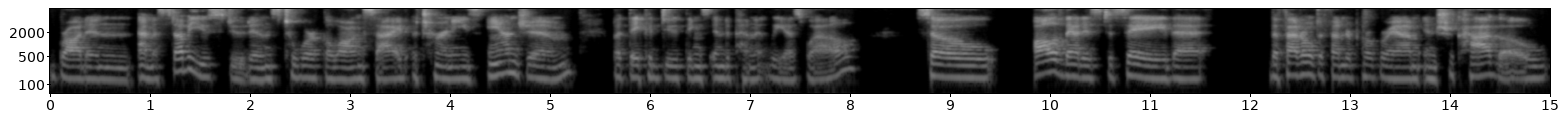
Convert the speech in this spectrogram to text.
brought in MSW students to work alongside attorneys and Jim, but they could do things independently as well. So all of that is to say that the federal defender program in Chicago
